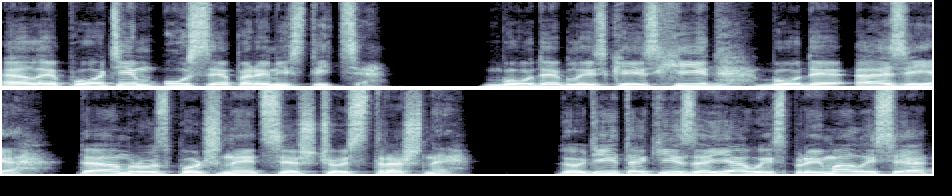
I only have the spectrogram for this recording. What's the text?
Але потім усе переміститься. Буде Близький Схід, буде Азія, там розпочнеться щось страшне. Тоді такі заяви сприймалися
